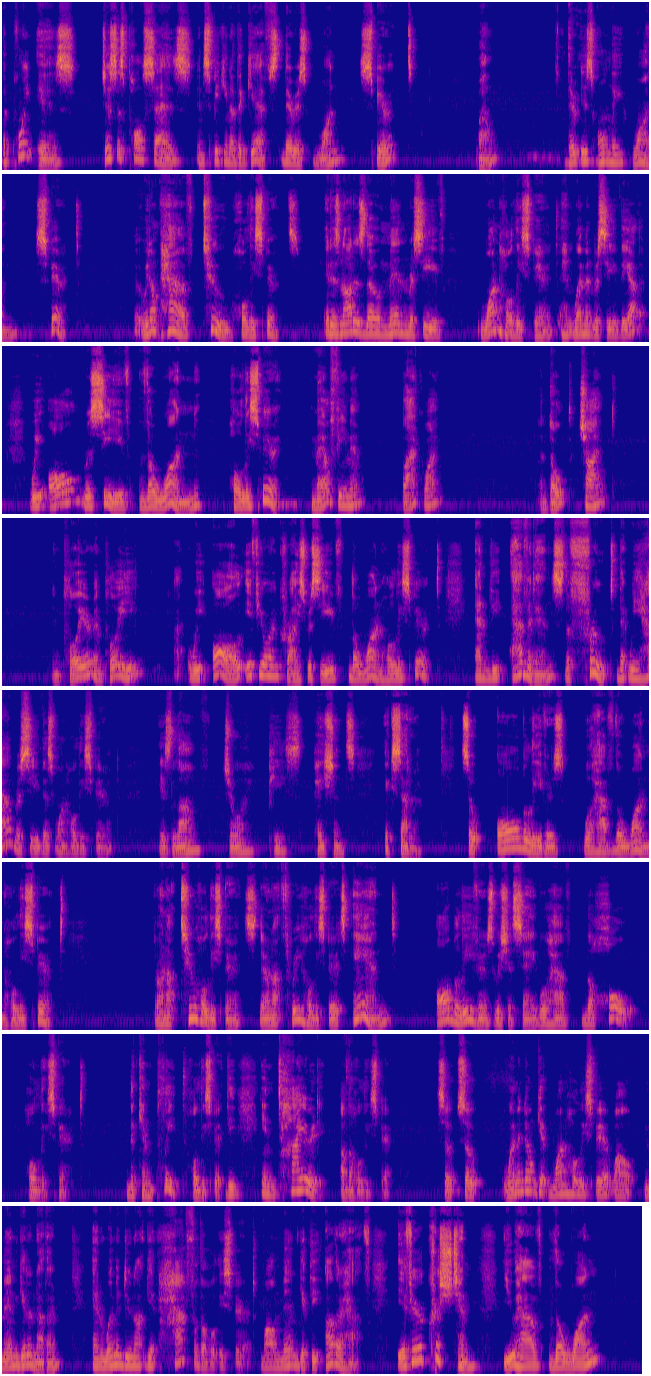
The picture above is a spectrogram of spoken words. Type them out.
the point is, just as Paul says in speaking of the gifts, there is one Spirit. Well, there is only one Spirit. We don't have two Holy Spirits. It is not as though men receive one Holy Spirit and women receive the other. We all receive the one Holy Spirit male, female, black, white, adult, child, employer, employee. We all, if you're in Christ, receive the one Holy Spirit. And the evidence, the fruit that we have received this one Holy Spirit is love, joy, peace, patience, etc. So all believers will have the one Holy Spirit. There are not two Holy Spirits, there are not three Holy Spirits, and all believers, we should say, will have the whole Holy Spirit, the complete Holy Spirit, the entirety of the Holy Spirit. So, so women don't get one Holy Spirit while men get another, and women do not get half of the Holy Spirit while men get the other half. If you're a Christian, you have the one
